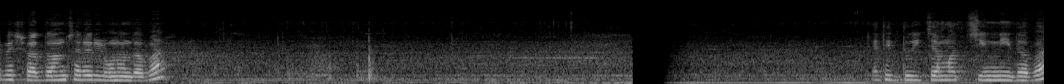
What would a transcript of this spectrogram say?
ଏବେ ସ୍ୱାଦ ଅନୁସାରେ ଲୁଣ ଦେବା ଏଠି ଦୁଇ ଚାମଚ ଚିନି ଦେବା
